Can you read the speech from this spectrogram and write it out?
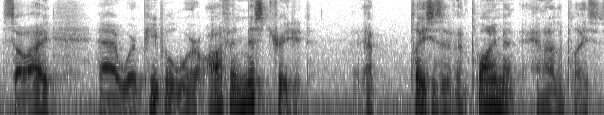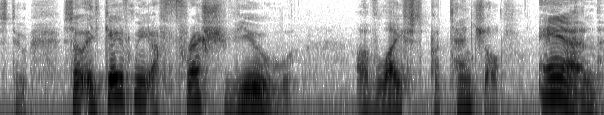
So I, uh, where people were often mistreated at places of employment and other places too. So it gave me a fresh view of life's potential and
